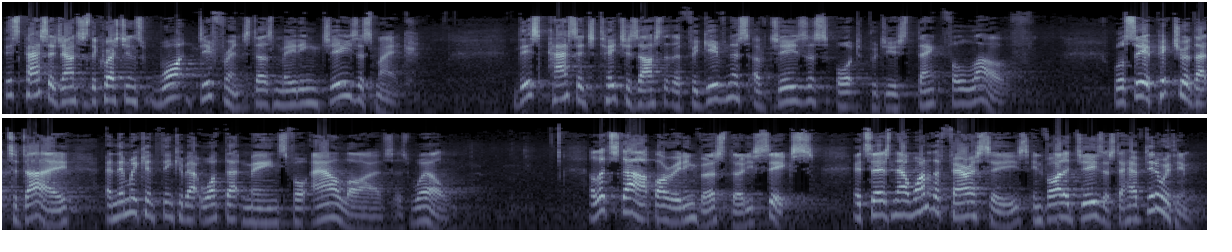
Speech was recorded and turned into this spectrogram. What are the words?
This passage answers the questions what difference does meeting Jesus make? This passage teaches us that the forgiveness of Jesus ought to produce thankful love. We'll see a picture of that today, and then we can think about what that means for our lives as well. Now, let's start by reading verse 36. It says, Now one of the Pharisees invited Jesus to have dinner with him.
